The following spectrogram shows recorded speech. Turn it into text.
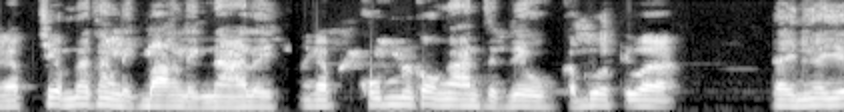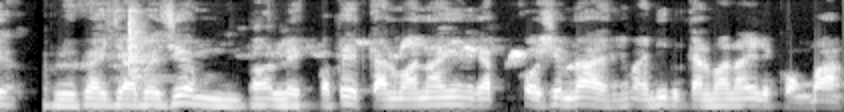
นะครับเชื่อมได้ทั้งเหล็กบางเหล็กหนาเลยนะครับคุ้มแล้วก็งานเสร็จเร็วกับรวดที่ว่าได้เนื้อเยอะหรือใครจะไปเชื่อมเหล็กประเภทการวานไนนะครับก็เชื่อมได้นะครับอันนี้เป็นการวานไนเหล็กของบาง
